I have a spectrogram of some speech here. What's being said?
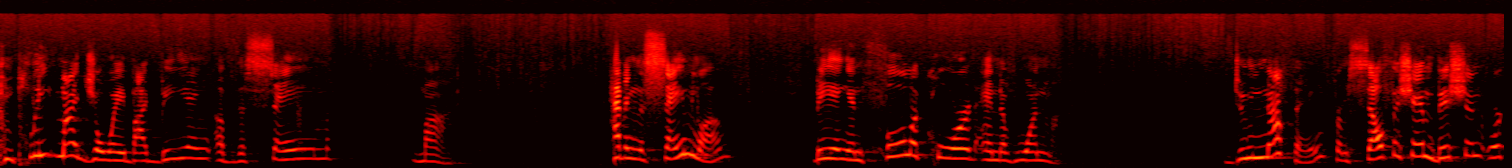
complete my joy by being of the same mind, having the same love, being in full accord and of one mind. Do nothing from selfish ambition or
